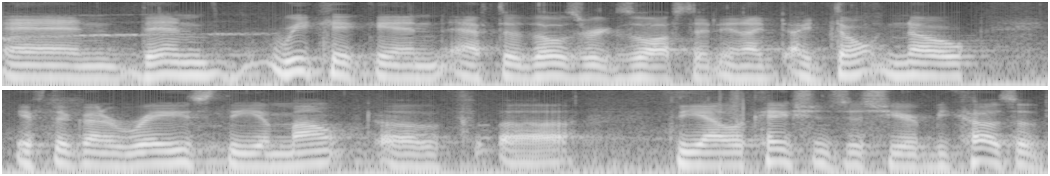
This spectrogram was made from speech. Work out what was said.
And then we kick in after those are exhausted. And I, I don't know if they're going to raise the amount of uh, the allocations this year because of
